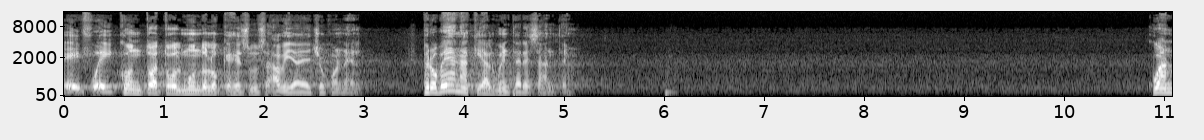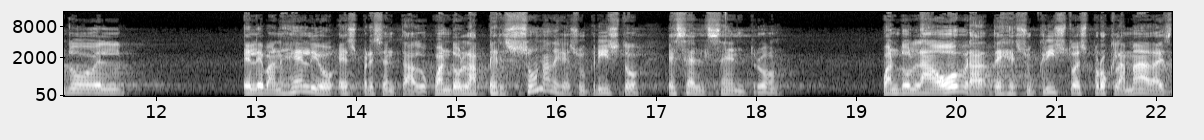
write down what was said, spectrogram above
Y fue y contó a todo el mundo lo que Jesús había hecho con él. Pero vean aquí algo interesante. Cuando el el Evangelio es presentado, cuando la persona de Jesucristo es el centro, cuando la obra de Jesucristo es proclamada, es,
